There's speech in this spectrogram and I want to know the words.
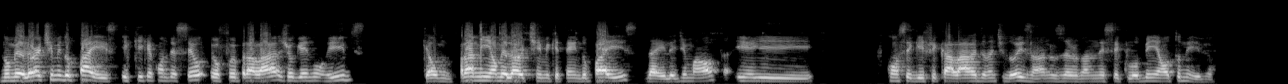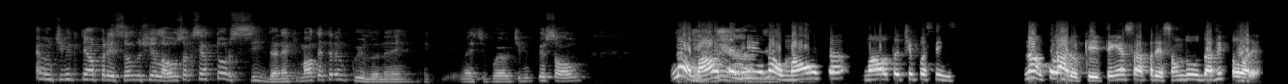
No melhor time do país. E o que, que aconteceu? Eu fui para lá, joguei no Ribs, que é um, para mim é o melhor time que tem do país, da Ilha de Malta, e consegui ficar lá durante dois anos jogando nesse clube em alto nível. É um time que tem uma pressão do Xelaú, só que sem a torcida, né? Que Malta é tranquilo, né? Mas, tipo, é o time que o pessoal. Não, Malta ganhar, ali, né? não, Malta, Malta, tipo assim. Não, claro que tem essa pressão do, da vitória.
